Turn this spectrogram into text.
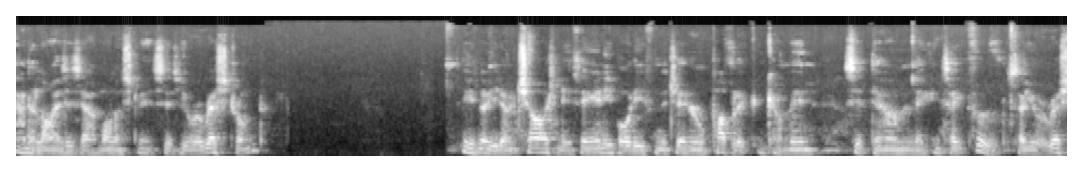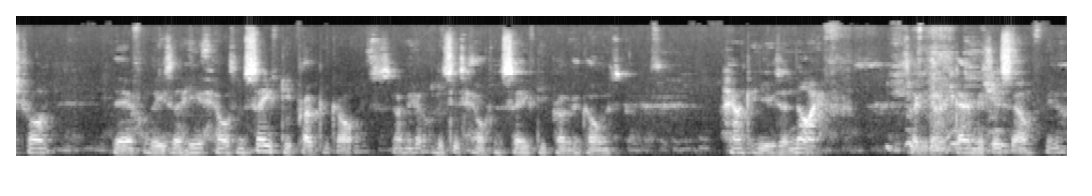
analyzes our monastery and says, You're a restaurant. Even though you don't charge anything, anybody from the general public can come in, sit down, and they can take food. So you're a restaurant, therefore these are health and safety protocols. So this is health and safety protocols. How to use a knife so you don't damage yourself, you know.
